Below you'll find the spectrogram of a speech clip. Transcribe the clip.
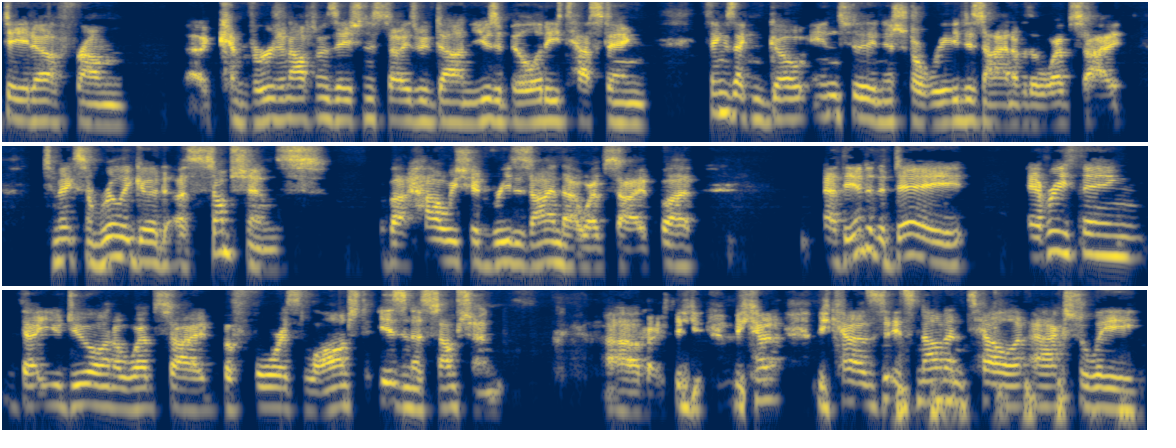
data from uh, conversion optimization studies we've done, usability testing, things that can go into the initial redesign of the website to make some really good assumptions about how we should redesign that website. But at the end of the day, everything that you do on a website before it's launched is an assumption. Uh, because because it's not until it actually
